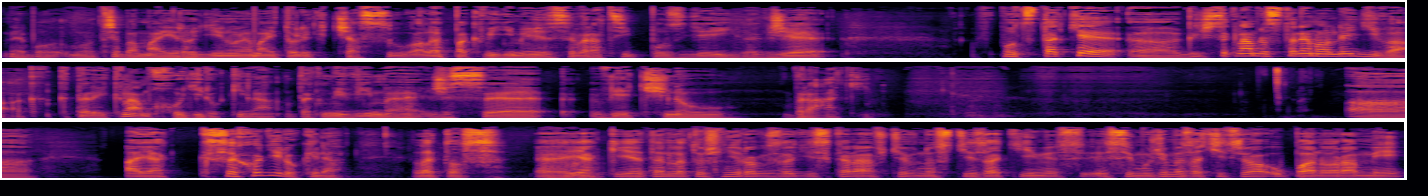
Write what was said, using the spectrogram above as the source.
nebo třeba mají rodinu, nemají tolik času, ale pak vidíme, že se vrací později. Takže v podstatě, eh, když se k nám dostane mladý divák, který k nám chodí do kina, tak my víme, že se většinou vrátí. A, a jak se chodí do kina? letos. Aha. Jaký je ten letošní rok z hlediska návštěvnosti zatím? Jestli můžeme začít třeba u panoramy,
